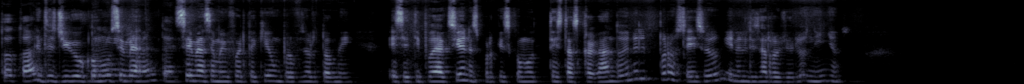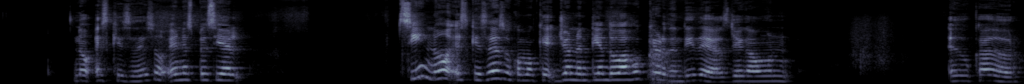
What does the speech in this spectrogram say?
Total. Entonces yo digo, ¿cómo se me, se me hace muy fuerte que un profesor tome ese tipo de acciones? Porque es como te estás cagando en el proceso y en el desarrollo de los niños. No, es que es eso. En especial, sí, no, es que es eso. Como que yo no entiendo bajo qué orden de ideas llega un educador.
